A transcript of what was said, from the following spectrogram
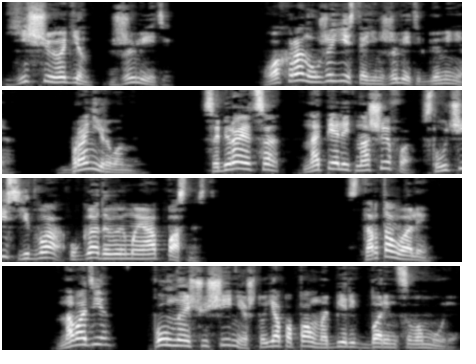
Еще один жилетик. У охраны уже есть один жилетик для меня бронированный. Собирается напялить на шефа, случись едва угадываемая опасность. Стартовали. На воде полное ощущение, что я попал на берег Баренцева моря.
